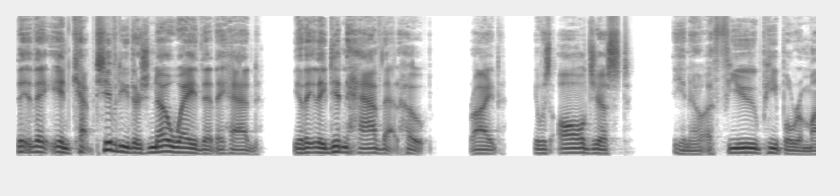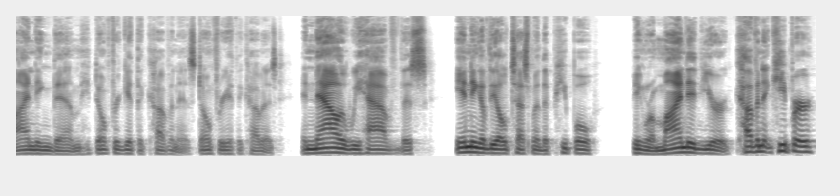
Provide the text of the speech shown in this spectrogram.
They, they, in captivity, there's no way that they had, you know, they, they didn't have that hope, right? It was all just, you know, a few people reminding them, don't forget the covenants, don't forget the covenants. And now we have this ending of the Old Testament, the people being reminded you're covenant keeper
